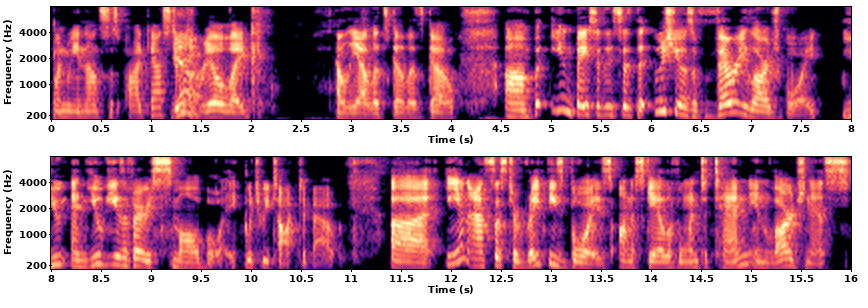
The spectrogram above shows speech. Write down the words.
when we announced this podcast. It Yeah. was real like, hell yeah, let's go, let's go. Um, but Ian basically says that Ushio is a very large boy, you and Yugi is a very small boy, which we talked about. Uh, Ian asked us to rate these boys on a scale of one to ten in largeness,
